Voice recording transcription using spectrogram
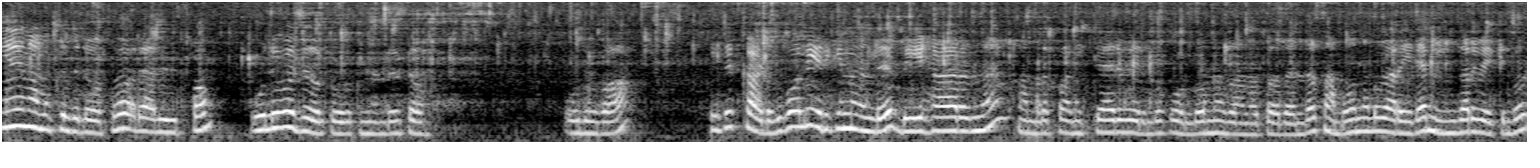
ഇനി നമുക്കിതിലോട്ട് ഒരൽപ്പം ഉലുവ ചേർത്ത് കൊടുക്കുന്നുണ്ട് കേട്ടോ. ഉലുവ. ഇത് കടുക് പോലെ ഇരിക്കുന്നുണ്ട്. ബീഹാറിൽ നിന്ന് നമ്മുടെ പണിക്കാർ വരുമ്പോൾ കൊണ്ടുവന്നതാണ് കേട്ടോ. അതെന്താ സംഭവം എന്നുള്ളത് അറിയില്ല. മീൻകറി വെക്കുമ്പോൾ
